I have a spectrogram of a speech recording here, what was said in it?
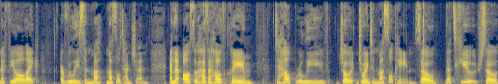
to feel like a release in mu- muscle tension. And it also has a health claim to help relieve jo- joint and muscle pain. So that's huge. So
